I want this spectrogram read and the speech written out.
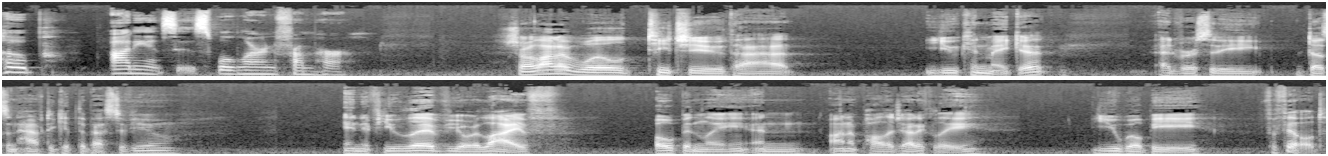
hope audiences will learn from her? Charlotta will teach you that you can make it. Adversity doesn't have to get the best of you. And if you live your life openly and unapologetically, you will be fulfilled.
